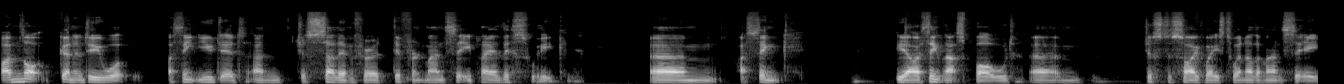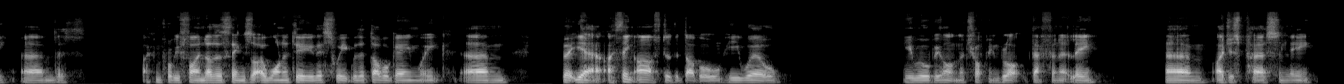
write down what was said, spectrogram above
I'm not going to do what I think you did and just sell him for a different Man City player this week. Um, I think, yeah, I think that's bold. Um, just to sideways to another Man City. Um, I can probably find other things that I want to do this week with a double game week. Um, but yeah, I think after the double, he will he will be on the chopping block definitely. Um, I just personally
